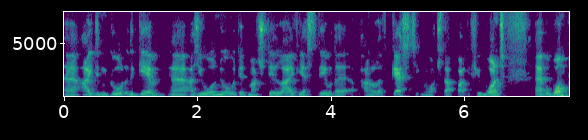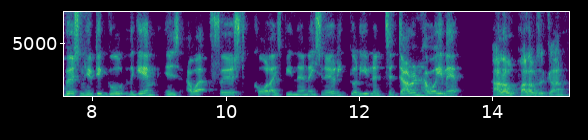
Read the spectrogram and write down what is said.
Uh, I didn't go to the game, uh, as you all know. We did Match Day Live yesterday with a, a panel of guests. You can watch that back if you want. Uh, but one person who did go to the game is our first caller. He's been there nice and early. Good evening to Darren. How are you, mate? Hello, pal. How's it going?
